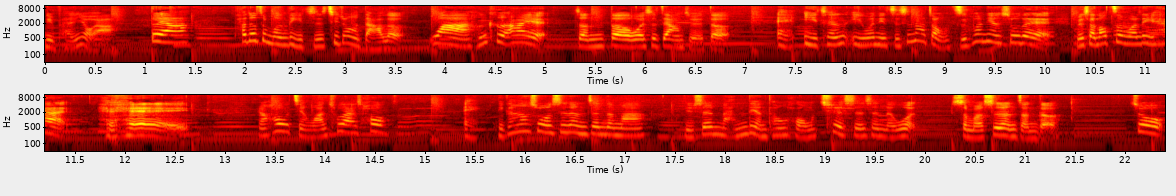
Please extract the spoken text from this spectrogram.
女朋友啊，对啊，他就这么理直气壮的答了，哇，很可爱耶，真的，我也是这样觉得。哎，以前以为你只是那种只会念书的耶，没想到这么厉害，嘿嘿。然后剪完出来之后，哎，你刚刚说的是认真的吗？女生满脸通红，怯生生的问，什么是认真的？就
